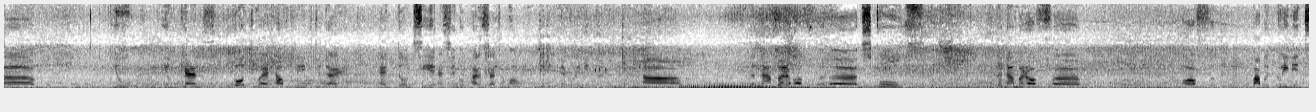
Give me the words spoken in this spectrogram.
um, you you can go to a health clinic today and don't see a single paracetamol in a clinic. Um, the number of uh, schools, the number of um, of public clinics,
